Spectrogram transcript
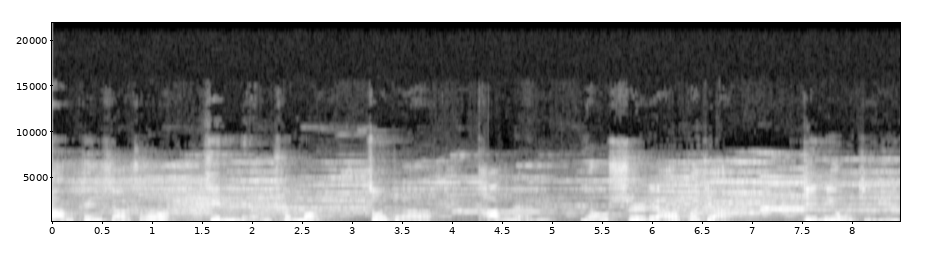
长篇小说《金陵春梦》，作者唐人，由事了播讲。第六集《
